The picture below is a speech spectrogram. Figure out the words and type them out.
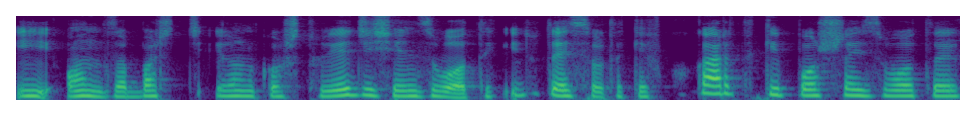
I on, zobaczcie, ile on kosztuje? 10 zł. I tutaj są takie kokardki po 6 zł.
